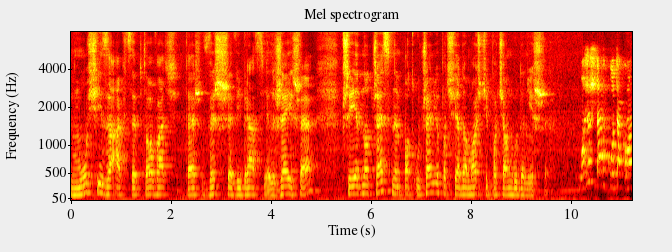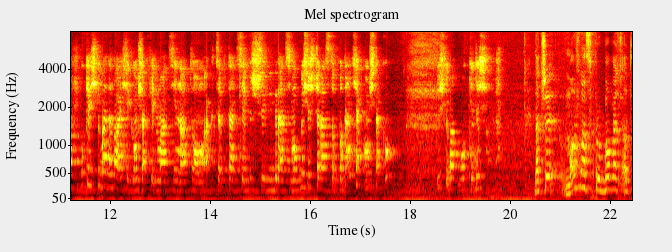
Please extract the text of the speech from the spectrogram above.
musi zaakceptować też wyższe wibracje, lżejsze, przy jednoczesnym oduczeniu podświadomości pociągu do niższych. Możesz, Darku, taką afirmację, kiedyś chyba dawałeś jakąś afirmację na tą akceptację wyższych wibracji. Mógłbyś jeszcze raz to podać, jakąś taką? Już chyba było kiedyś. Znaczy, można spróbować od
